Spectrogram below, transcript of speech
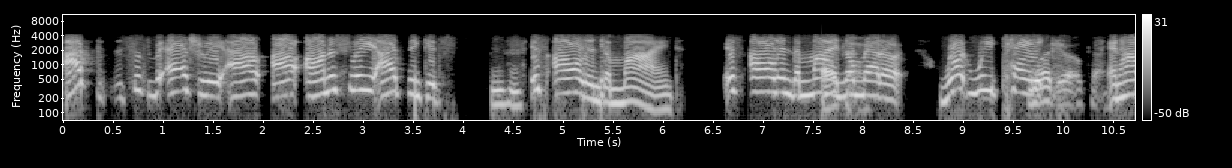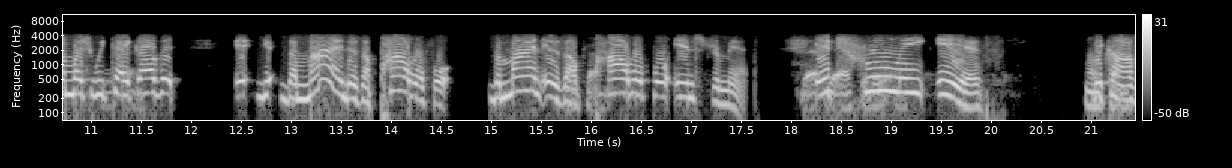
I actually, I, I honestly, I think it's Mm-hmm. it's all in the mind. It's all in the mind. No matter what we take What, okay. and how much we take of it, it, the mind is a powerful. The mind is a Okay. powerful instrument. That- It truly is Okay. because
